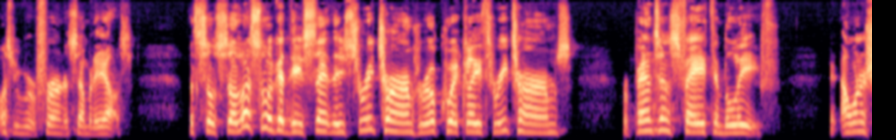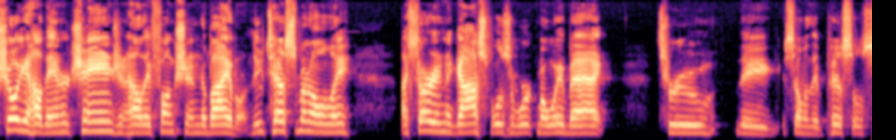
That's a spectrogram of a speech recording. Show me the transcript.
Must be referring to somebody else. So, so let's look at these these three terms real quickly. Three terms repentance, faith, and belief. I want to show you how they interchange and how they function in the Bible. New Testament only. I started in the Gospels and worked my way back through the some of the epistles.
